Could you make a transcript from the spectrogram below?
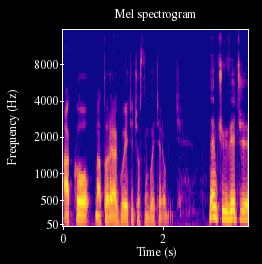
Ako na to reagujete, čo s tým budete robiť? Neviem, či vy viete, že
